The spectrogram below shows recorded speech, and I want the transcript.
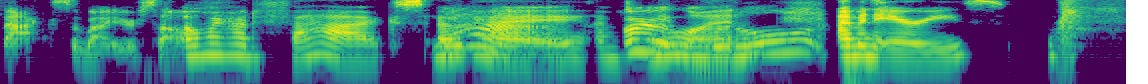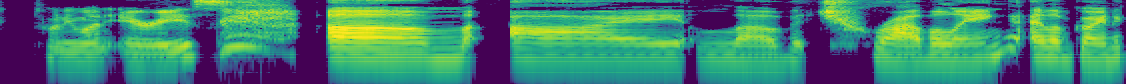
facts about yourself. Oh my god, facts. Yeah. Okay. I'm 21. Little... I'm an Aries. 21 Aries. Um, I love traveling. I love going to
